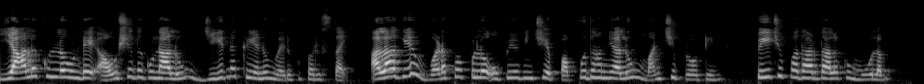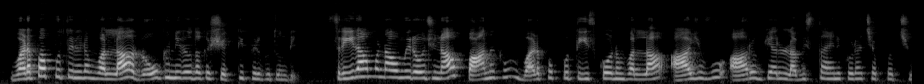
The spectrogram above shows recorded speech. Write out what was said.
యాలకుల్లో ఉండే ఔషధ గుణాలు జీర్ణక్రియను మెరుగుపరుస్తాయి. అలాగే వడపప్పులో ఉపయోగించే పప్పు ధాన్యాలు మంచి ప్రోటీన్ పీచు పదార్థాలకు మూలం. వడపప్పు తినడం వల్ల రోగనిరోధక శక్తి పెరుగుతుంది. శ్రీరామనవమి రోజున పానకం వడపప్పు తీసుకోవడం వల్ల ఆయువు ఆరోగ్యాలు లభిస్తాయని కూడా చెప్పొచ్చు.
